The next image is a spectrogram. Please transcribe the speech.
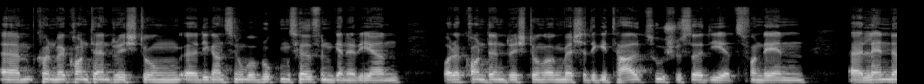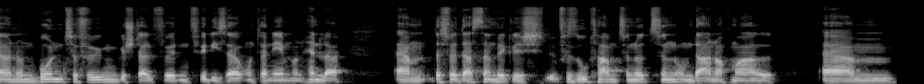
ähm, können wir Content Richtung äh, die ganzen Überbrückungshilfen generieren oder Content Richtung irgendwelche Digitalzuschüsse, die jetzt von den äh, Ländern und Bund zur Verfügung gestellt würden für diese Unternehmen und Händler. Ähm, dass wir das dann wirklich versucht haben zu nutzen, um da nochmal ähm,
